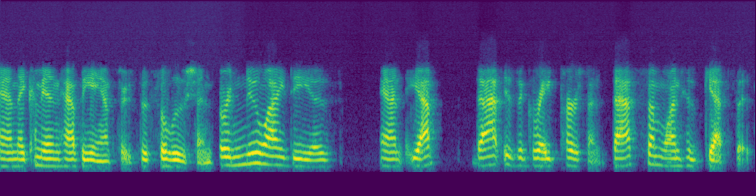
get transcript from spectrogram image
and they come in and have the answers, the solutions, or new ideas. And yep, that is a great person. That's someone who gets it.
